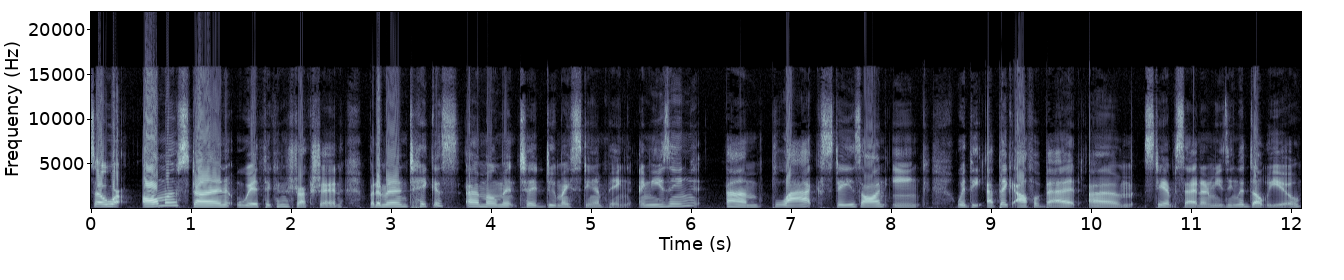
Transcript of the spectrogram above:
So we're almost done with the construction, but I'm going to take a, a moment to do my stamping. I'm using um, black StazOn ink with the Epic Alphabet um, stamp set, and I'm using the W.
